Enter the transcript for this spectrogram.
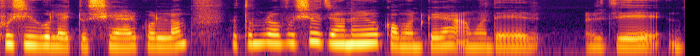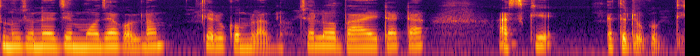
খুশিগুলো একটু শেয়ার করলাম। তো তোমরা অবশ্যই জানাইও কমেন্ট করে আমাদের যে দুজনের যে মজা করলাম, কীরকম লাগল। চলো বাই টাটা। আজকে এতটুকু অব্দি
